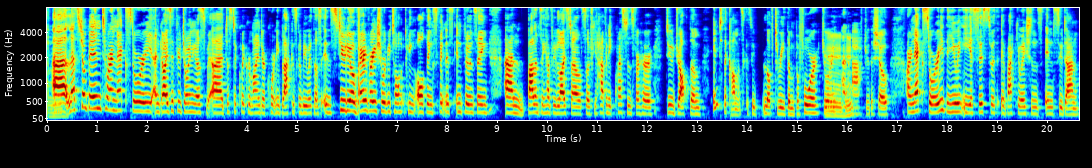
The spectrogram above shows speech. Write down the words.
Uh, let's jump into our next story. And guys, if you're joining us, uh, just a quick reminder Courtney Black is going to be with us in studio very, very shortly, talking all things fitness, influencing, and balancing healthy lifestyle. So if you have any questions for her, do drop them into the comments because we love to read them before, during, and after the show. Our next story the UAE assists with evacuations in Sudan.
